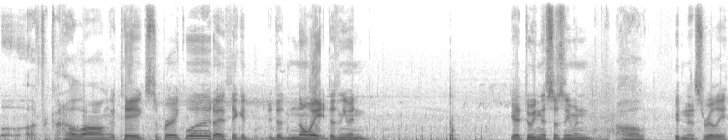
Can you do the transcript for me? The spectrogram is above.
Oh, I forgot how long it takes to break wood. I think it, it doesn't, no wait, it doesn't even, yeah, doing this doesn't even, oh goodness, really?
